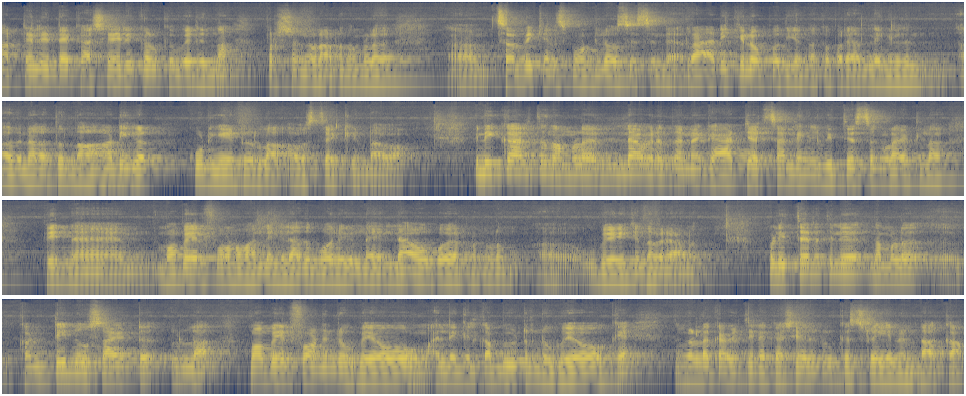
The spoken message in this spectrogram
നട്ടലിന്റെ കശേരുക്കൾക്ക് വരുന്ന പ്രശ്നങ്ങളാണ്. നമ്മൾ സെർവിക്കൽ സ്പോണ്ടിലോസിസിന്റെ റാഡിക്കലോപ്പതി എന്നൊക്കെ പറയാം. അല്ലെങ്കിൽ അതിനകത്ത് നാടികൾ കുടുങ്ങിയിട്ടുള്ള അവസ്ഥയൊക്കെ ഉണ്ടാവാം. പിന്നെ ഇക്കാലത്ത് നമ്മളെല്ലാവരും തന്നെ ഗാഡ്ജറ്റ്സ് അല്ലെങ്കിൽ വ്യത്യസ്തങ്ങളായിട്ടുള്ള പിന്നെ മൊബൈൽ ഫോണോ അല്ലെങ്കിൽ അതുപോലെയുള്ള എല്ലാ ഉപകരണങ്ങളും ഉപയോഗിക്കുന്നവരാണ്. അപ്പോൾ ഇത്തരത്തിൽ നമ്മൾ കണ്ടിന്യൂസ് ആയിട്ട് ഉള്ള മൊബൈൽ ഫോണിന്റെ ഉപയോഗവും അല്ലെങ്കിൽ കമ്പ്യൂട്ടറിന്റെ ഉപയോഗമൊക്കെ നിങ്ങളുടെ കഴുത്തിലെ കശേരുകൾക്ക് സ്ട്രെയിൻ ഉണ്ടാക്കാം.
